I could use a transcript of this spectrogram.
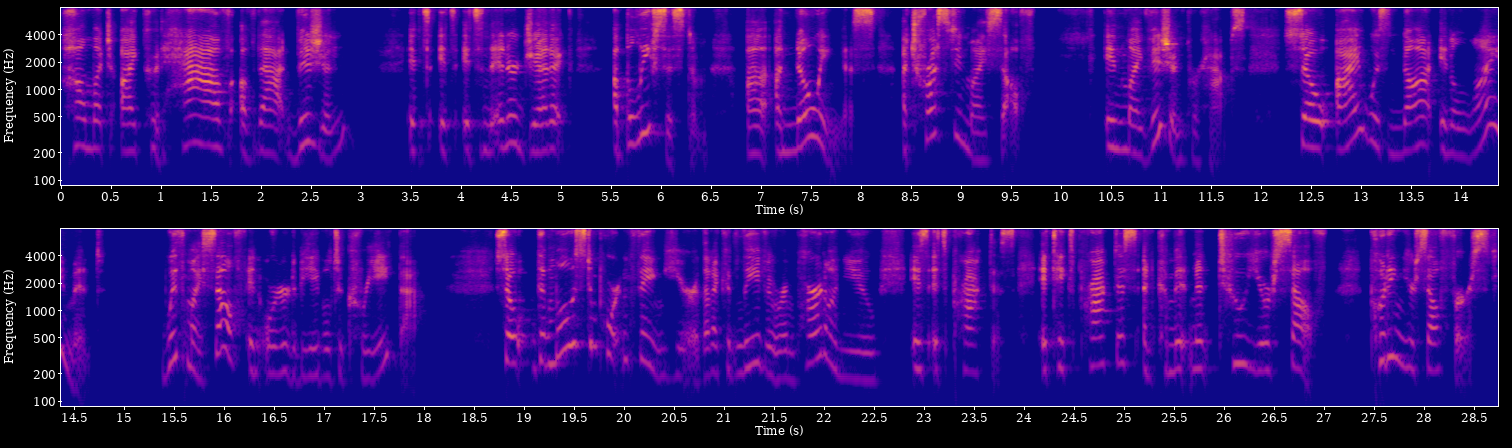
how much I could have of that vision. It's it's it's an energetic a belief system, uh, a knowingness, a trust in myself, in my vision perhaps. So I was not in alignment with myself in order to be able to create that. So, the most important thing here that I could leave or impart on you is it's practice. It takes practice and commitment to yourself, putting yourself first.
